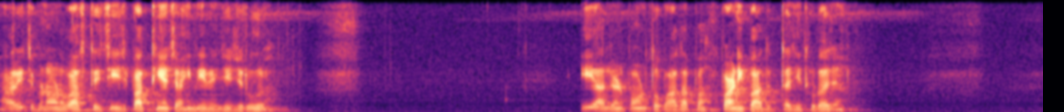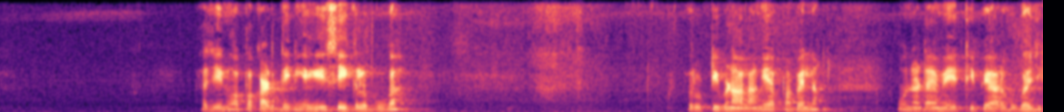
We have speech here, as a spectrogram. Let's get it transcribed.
ਹਾਰੀ 'ਚ ਬਣਾਉਣ ਵਾਸਤੇ ਚੀਜ਼ ਪਾਥੀਆਂ ਚਾਹੀਦੀਆਂ ਨੇ ਜੀ ਜ਼ਰੂਰ। ਇਹ ਆਲਣ ਪਾਉਣ ਤੋਂ ਬਾਅਦ ਆਪਾਂ ਪਾਣੀ ਪਾ ਦਿੱਤਾ ਜੀ ਥੋੜਾ ਜਿਹਾ। ਹਜੇ ਇਹਨੂੰ ਆਪਾਂ ਕੱਢਦੇ ਨਹੀਂ ਹੈਗੇ, ਸੇਕ ਲੱਗੂਗਾ। ਰੋਟੀ ਬਣਾ ਲਾਂਗੇ ਆਪਾਂ ਪਹਿਲਾਂ। ਉਹਨਾਂ ਟਾਈਮ ਇਹ ਇੱਥੇ ਪਿਆਰ ਹੋਊਗਾ ਜੀ।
